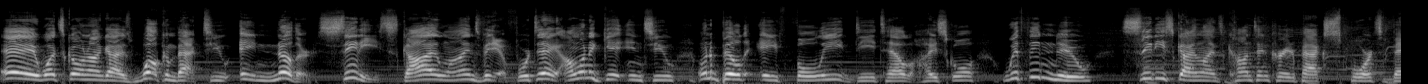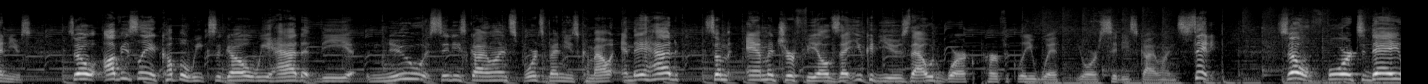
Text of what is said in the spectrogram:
Hey, what's going on guys? Welcome back to another City Skylines video. For today, I want to get into, I want to build a fully detailed high school with the new City Skylines Content Creator Pack sports venues. So obviously a couple weeks ago, we had the new City Skylines sports venues come out and they had some amateur fields that you could use that would work perfectly with your City Skylines city. So for today,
